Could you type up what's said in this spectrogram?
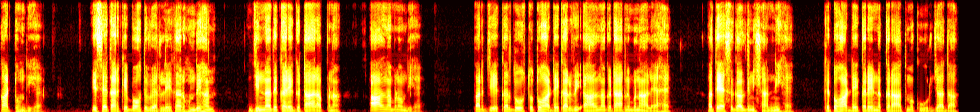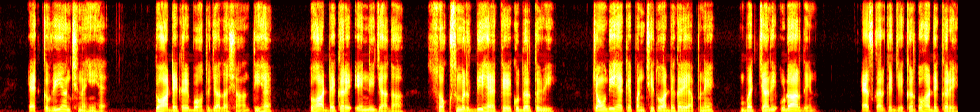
ਘੱਟ ਹੁੰਦੀ ਹੈ। ਇਸੇ ਕਰਕੇ ਬਹੁਤ ਵਿਰਲੇ ਘਰ ਹੁੰਦੇ ਹਨ, ਜਿਨ੍ਹਾਂ ਦੇ ਘਰੇ ਗਿਟਾਰ ਆਪਣਾ ਆਲਣਾ ਬਣਾਉਂਦੀ ਹੈ। ਪਰ ਜੇਕਰ ਦੋਸਤੋ, ਤੁਹਾਡੇ ਘਰ ਵੀ ਆਲ਼ ਆਲਣਾ ਗਿਟਾਰ ਨੇ ਬਣਾ ਲਿਆ ਹੈ, ਅਤੇ ਇਸ ਗੱਲ ਦੀ ਨਿਸ਼ਾਨੀ ਹੈ ਕਿ ਤੁਹਾਡੇ ਘਰੇ ਨਕਾਰਾਤਮਕ ਊਰਜਾ ਦਾ ਇੱਕ ਵੀ ਅੰਸ਼ ਨਹੀਂ ਹੈ। ਤੁਹਾਡੇ ਘਰੇ ਬਹੁਤ ਜ਼ਿਆਦਾ ਸ਼ਾਂਤੀ ਹੈ। ਤੁਹਾਡੇ ਘਰੇ ਇੰਨੀ ਜ਼ਿਆਦਾ ਸੁੱਖ ਸਮਰਿੱਧੀ ਹੈ ਕਿ ਕੁਦਰਤ ਵੀ ਚਾਹੁੰਦੀ ਹੈ ਕਿ ਪੰਛੀ ਤੁਹਾਡੇ ਘਰੇ ਆਪਣੇ ਬੱਚਿਆਂ ਦੀ ਉਡਾਰ ਦੇਣ। ਇਸ ਕਰਕੇ ਜੇਕਰ ਤੁਹਾਡੇ ਘਰੇ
